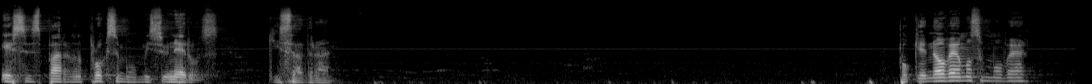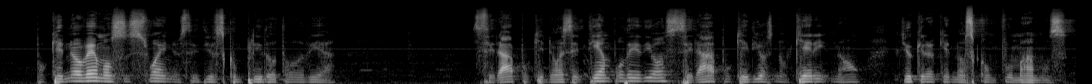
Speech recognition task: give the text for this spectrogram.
ese es para los próximos misioneros que saldrán. Porque no vemos mover, porque no vemos sueños de Dios cumplido todavía. ¿Será porque no es el tiempo de Dios? ¿Será porque Dios no quiere? No, yo creo que nos conformamos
